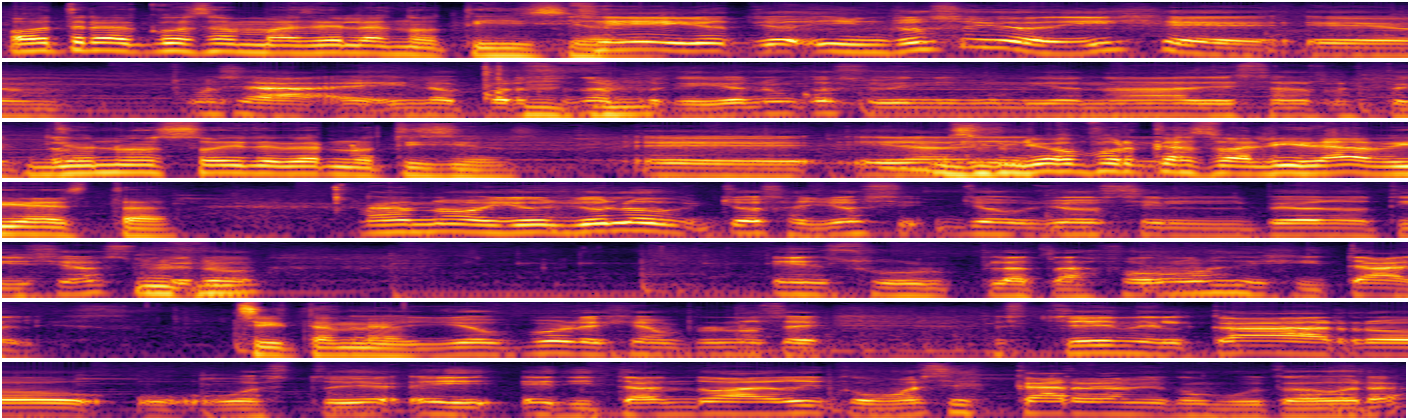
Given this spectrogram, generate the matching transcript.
otra cosa más de las noticias. Sí, yo, yo- incluso yo dije... eh, o sea, en lo personal, Ujú. porque yo nunca subí ningún video nada de eso al respecto. Yo no soy de ver noticias. Eh, era de Yo por que- casualidad vi esta. Ah, no, yo, yo lo, yo, o sea, yo, sí- yo, yo sí veo noticias, pero Ujú. en sus plataformas digitales. Sí, O sea, también. yo, por ejemplo, no sé, estoy en el carro o, o estoy e- editando algo y como a veces carga mi computadora,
